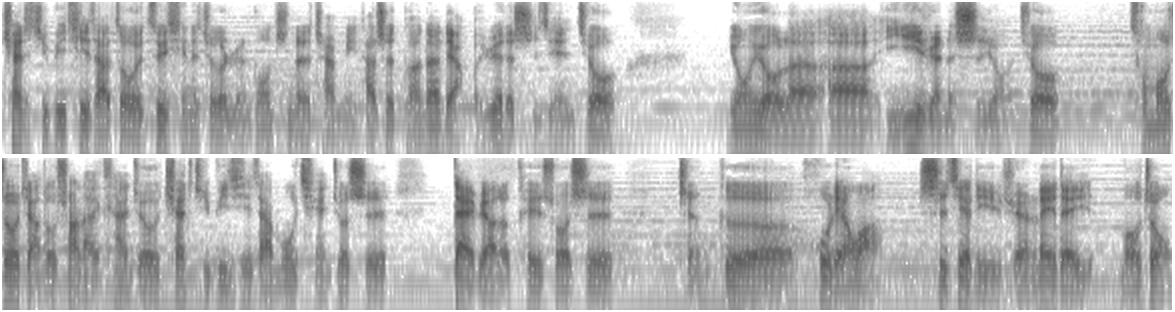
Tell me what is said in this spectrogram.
ChatGPT，它作为最新的这个人工智能产品，它是短短两个月的时间就拥有了呃一亿人的使用。就从某种角度上来看，就 ChatGPT 它目前就是代表了可以说是整个互联网世界里人类的某种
